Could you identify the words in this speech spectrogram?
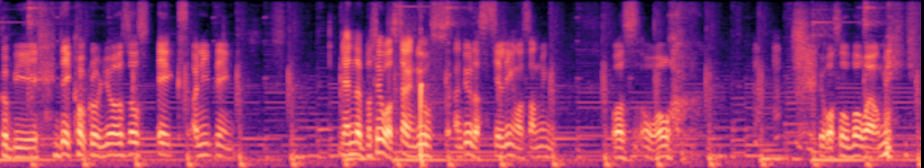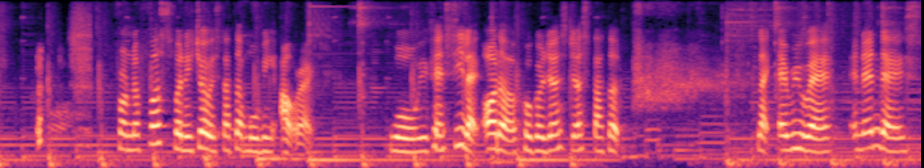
Could be dead cockroaches, those eggs, anything. Then the person was stuck until, until the ceiling or something. It was oh, it was overwhelming. From the first furniture we started moving out, right? Whoa, you can see like all the cockroaches just started like everywhere. And then there's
